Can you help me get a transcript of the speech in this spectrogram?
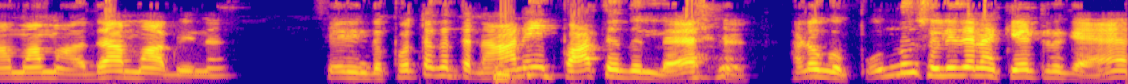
ஆமா ஆமா அதாம்மா அப்படின்னு. சரி இந்த புத்தகத்தை நானே பார்த்தது இல்ல ஆனா உங்க பொண்ணு சொல்லிதான் நான் கேட்டிருக்கேன்.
